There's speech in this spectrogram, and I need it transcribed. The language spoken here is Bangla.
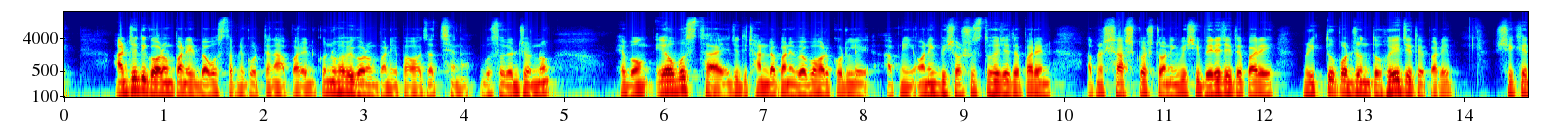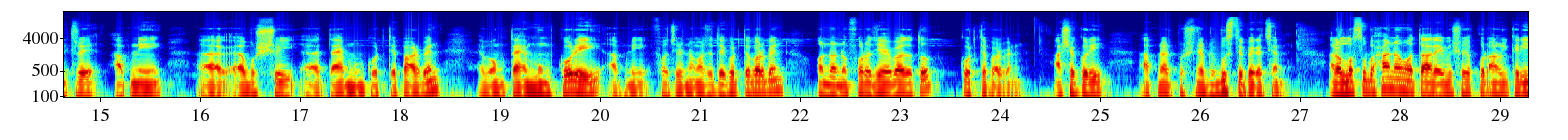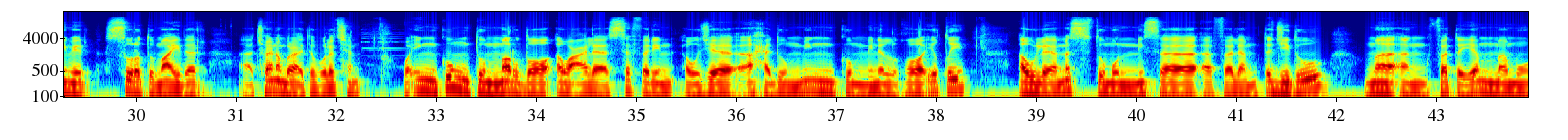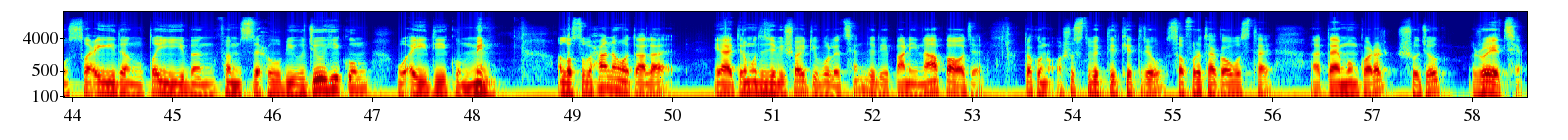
আর যদি গরম পানির ব্যবস্থা আপনি করতে না পারেন কোনোভাবে গরম পানি পাওয়া যাচ্ছে না গোসলের জন্য এবং এ অবস্থায় যদি ঠান্ডা পানি ব্যবহার করলে আপনি অনেক বেশি অসুস্থ হয়ে যেতে পারেন, আপনার শ্বাসকষ্ট অনেক বেশি বেড়ে যেতে পারে, মৃত্যু পর্যন্ত হয়ে যেতে পারে, সেক্ষেত্রে আপনি অবশ্যই তায়াম্মুম করতে পারবেন এবং তায়াম্মুম করেই আপনি ফজরের নামাজ আদায় করতে পারবেন, অন্যান্য ফরজে ইবাদতও করতে পারবেন। আশা করি আপনার প্রশ্ন আপনি বুঝতে পেরেছেন। আর আল্লাহ সুবাহানাহ তাআলা এ বিষয়ে কোরআনুল করিমের সুরত মাইদার ছয় নম্বর আয়তে বলেছেন وإن كنتم مرضى أو على سفر أو جاء أحد منكم من الغائط أو لامستم النساء فلم تجدوا ماء فتيمموا صعيدا طيبا فامسحوا بوجوهكم وأيديكم منه আল্লাহ সুবহানাহু ওয়া তাআলা এই আয়তের মধ্যে যে বিষয়টি বলেছেন যদি পানি না পাওয়া যায় তখন অসুস্থ ব্যক্তির ক্ষেত্রেও সফরে থাকা অবস্থায় আহ, তায়াম্মুম করার সুযোগ রয়েছে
